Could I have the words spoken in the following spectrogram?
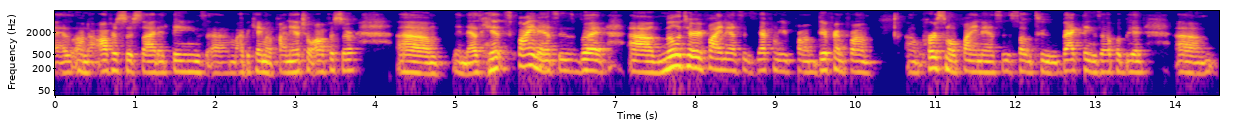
as on the officer side of things um, i became a financial officer um, and that's hence finances but um, military finances definitely from different from um, personal finances so to back things up a bit um,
